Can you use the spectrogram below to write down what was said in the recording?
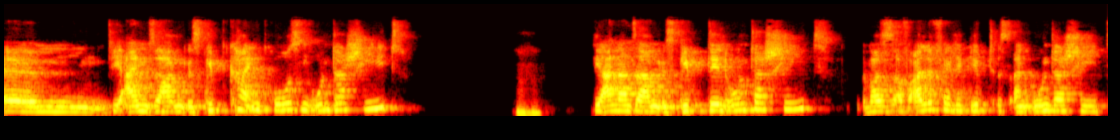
Ähm, die einen sagen, es gibt keinen großen Unterschied. Mhm. Die anderen sagen, es gibt den Unterschied. Was es auf alle Fälle gibt, ist ein Unterschied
